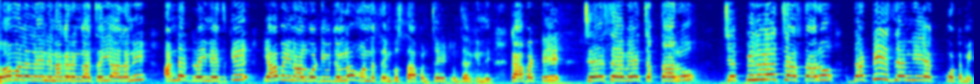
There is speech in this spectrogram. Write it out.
దోమల లేని నగరంగా చేయాలని అండర్ డ్రైనేజ్కి యాభై నాలుగో డివిజన్లో మొన్న శంకుస్థాపన చేయటం జరిగింది. కాబట్టి చేసేవే చెప్తారు చెప్పినవే చేస్తారు. దట్ ఈజ్ ఎన్డీఏ కూటమి.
